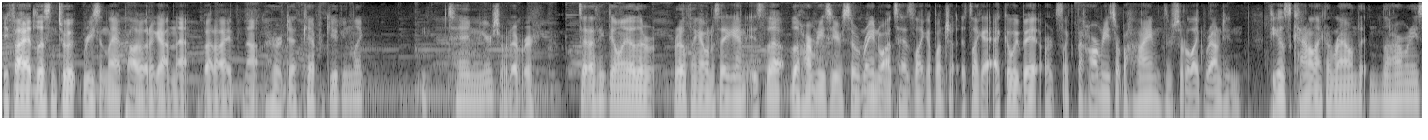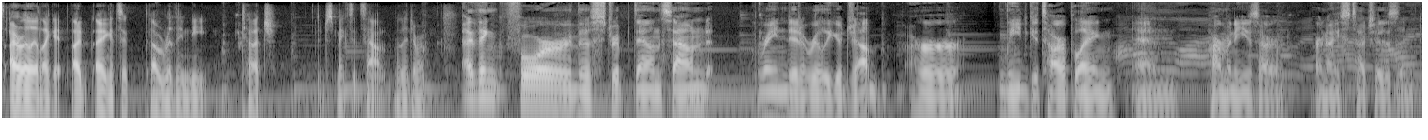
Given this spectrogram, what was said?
if I had listened to it recently, I probably would have gotten that. But I've not heard Death Cab for Cutie in like ten years or whatever. I think the only other real thing I want to say again is the the harmonies here. So Rain Watts has like a bunch of, it's like an echoey bit, or it's like the harmonies are behind. They're sort of like rounding, feels kind of like a round in the harmonies. I really like it. I, I think it's a, a really neat touch. It just makes it sound really different. I think for the stripped down sound, Rain did a really good job. Her lead guitar playing and harmonies are, are nice touches and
